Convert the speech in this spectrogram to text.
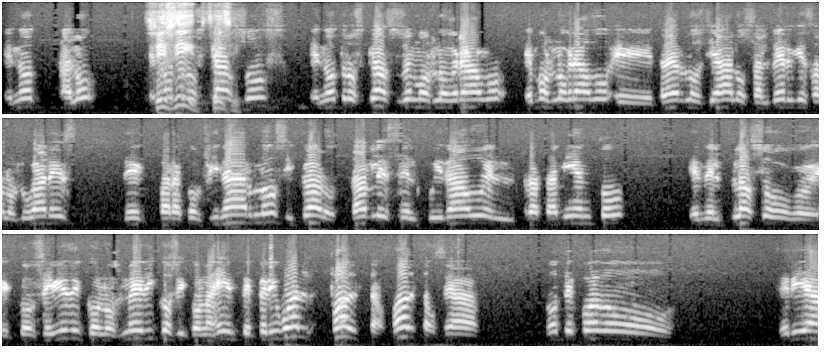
en, ¿aló? en otros casos, en otros casos hemos logrado, hemos logrado eh, traerlos ya a los albergues, a los lugares de, para confinarlos y claro, darles el cuidado, el tratamiento en el plazo concebido y con los médicos y con la gente, pero igual falta, falta, o sea, no te puedo sería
